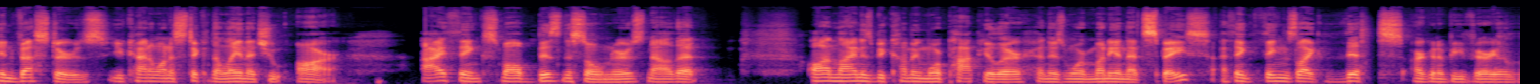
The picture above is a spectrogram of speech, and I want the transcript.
investors, you kind of want to stick in the lane that you are. I think small business owners, now that online is becoming more popular and there's more money in that space, I think things like this are going to be very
